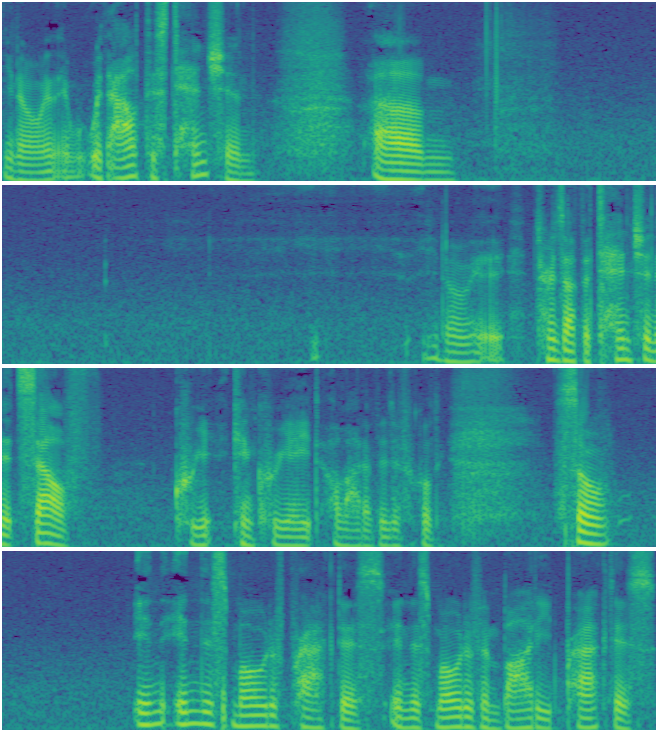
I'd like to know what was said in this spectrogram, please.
you know, and it, without this tension. Um, you know, it turns out the tension itself crea- can create a lot of the difficulty. So, in in this mode of practice, in this mode of embodied practice,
